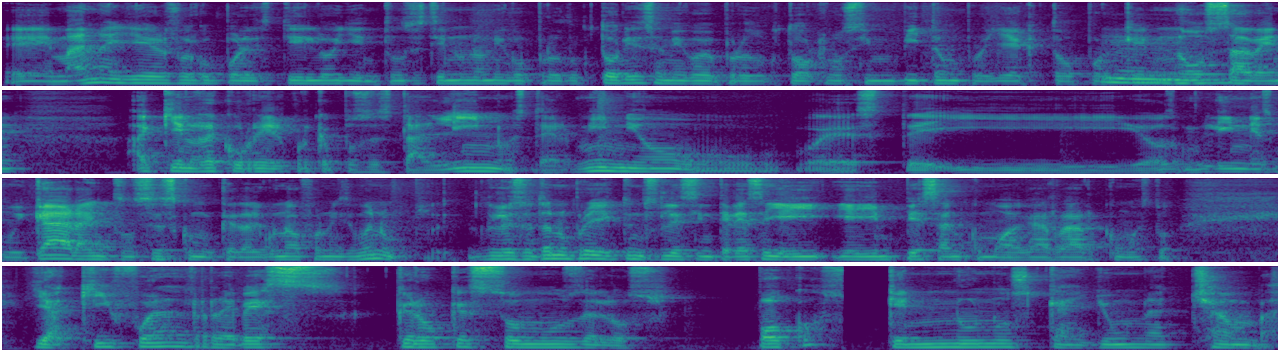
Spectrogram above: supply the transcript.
eh, managers o algo por el estilo y entonces tienen un amigo productor y ese amigo de productor los invita a un proyecto porque no mm. saben a quién recurrir porque pues está Lin o está Herminio este, y Lin es muy cara, entonces como que de alguna forma dicen, bueno, pues, les sueltan un proyecto, entonces les interesa y ahí, y ahí empiezan como a agarrar como esto. Y aquí fue al revés, creo que somos de los pocos que no nos cayó una chamba,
